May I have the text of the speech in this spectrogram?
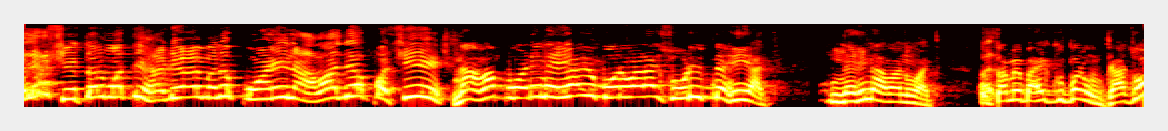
અલ્યા ખેતરમાંથી આવે મને પોણી નાવા દે પછી. ના આમાં પોણી નહીં આવ્યું બોરવાળાએ છોડ્યું જ નહીં આજ. નહીં નાવાનું આજ. તમે બાઇક ઉપર ઊંઝા છો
